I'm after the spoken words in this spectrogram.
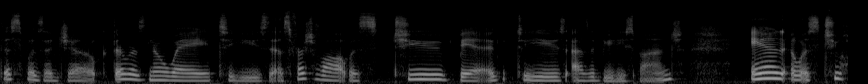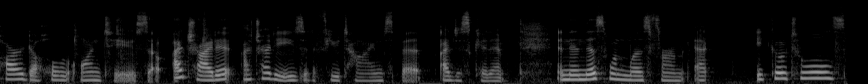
This was a joke. There was no way to use this. First of all, it was too big to use as a beauty sponge and it was too hard to hold on to. So I tried it. I tried to use it a few times, but I just couldn't. And then this one was from Eco Tools.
